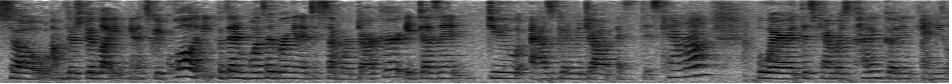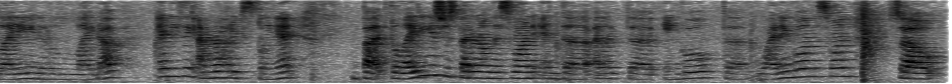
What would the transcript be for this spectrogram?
So um, there's good lighting and it's good quality. But then once I bring it into somewhere darker, it doesn't do as good of a job as this camera where this camera is kind of good in any lighting and it'll light up anything. I don't know how to explain it but the lighting is just better on this one and the I like the angle the wide angle on this one so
